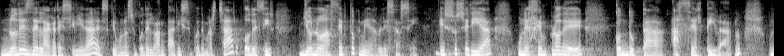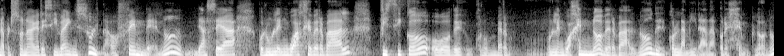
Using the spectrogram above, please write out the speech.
No desde la agresividad, es que uno se puede levantar y se puede marchar o decir, yo no acepto que me hables así. Eso sería un ejemplo de conducta asertiva. Una persona agresiva insulta, ofende, ¿no? ya sea con un lenguaje verbal, físico o con un, lenguaje no verbal, ¿no? con la mirada, por ejemplo. ¿no?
